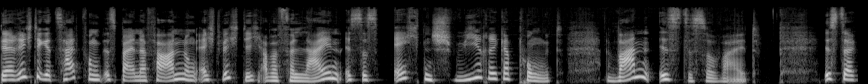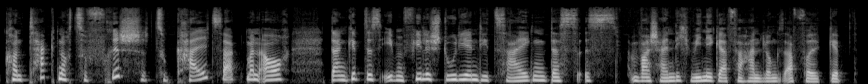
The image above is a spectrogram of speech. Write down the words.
Der richtige Zeitpunkt ist bei einer Verhandlung echt wichtig, aber für Laien ist es echt ein schwieriger Punkt. Wann ist es soweit? Ist der Kontakt noch zu frisch, zu kalt, sagt man auch, dann gibt es eben viele Studien, die zeigen, dass es wahrscheinlich weniger Verhandlungserfolg gibt.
